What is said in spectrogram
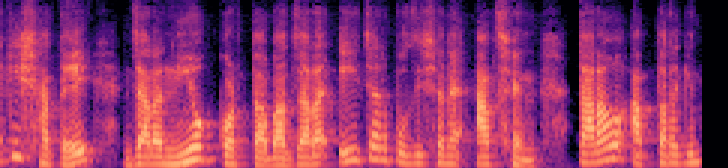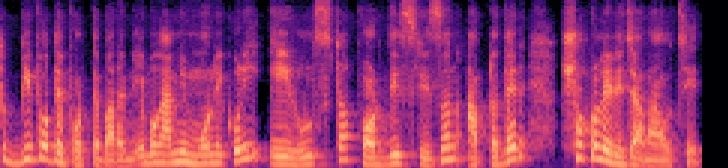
একই সাথে যারা নিয়োগকর্তা বা যারা এইচআর পজিশনে আছেন, তারাও আপনারা কিন্তু বিপদে পড়তে পারেন এবং আমি মনে করি এই রুলসটা ফর দিস রিজন আপনাদের সকলেরই জানা উচিত।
